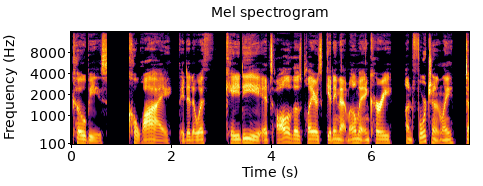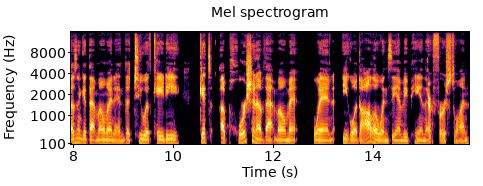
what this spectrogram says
Kobe's, Kawhi, they did it with KD. It's all of those players getting that moment. And Curry, unfortunately, doesn't get that moment. And the two with KD gets a portion of that moment when Iguodala wins the MVP in their first one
